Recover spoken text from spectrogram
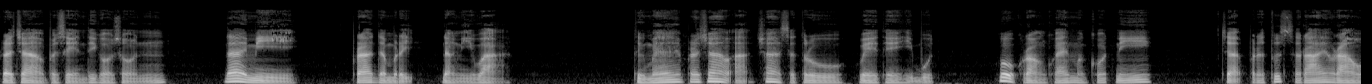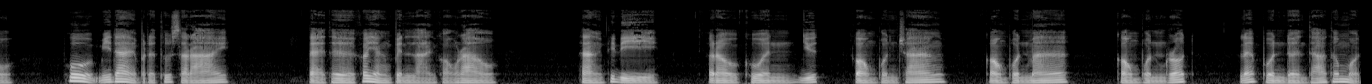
พระเจ้าประเสนที่โกศล ได้มีพระดำริดังนี้ว่า ถึงแม้พระเจ้าอาชาติศัตรูเวเทหิบุตร ผู้ครองแคว้นมังคตนี้ จะประทุษร้ายเรา ผู้มิได้ประทุษร้าย แต่เธอก็ยังเป็นหลานของเรา ทางที่ดีเราควรยึดกองพลช้าง กองพลมา้า กองพลรถ และพลเดินเท้าทั้งหมด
